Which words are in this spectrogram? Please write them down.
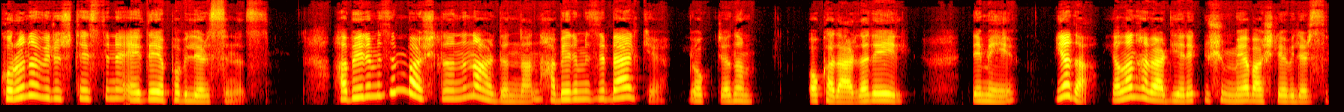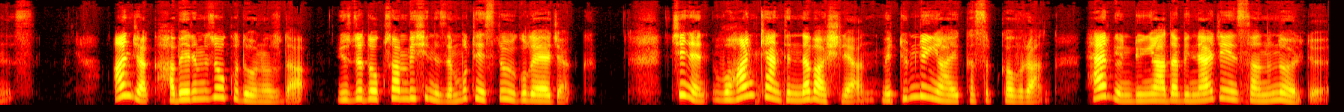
Koronavirüs testini evde yapabilirsiniz. Haberimizin başlığının ardından haberimizi belki yok canım o kadar da değil demeyi ya da yalan haber diyerek düşünmeye başlayabilirsiniz. Ancak haberimizi okuduğunuzda %95'inizin bu testi uygulayacak. Çin'in Wuhan kentinde başlayan ve tüm dünyayı kasıp kavuran, her gün dünyada binlerce insanın öldüğü,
